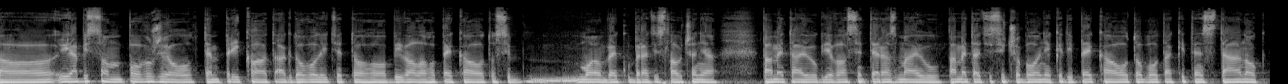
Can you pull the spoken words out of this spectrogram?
Uh, ja by som použil ten príklad, ak dovolíte, toho bývalého PKO, to si v mojom veku Bratislavčania pamätajú, kde vlastne teraz majú, pamätáte si, čo bolo niekedy PKO, to bol taký ten stánok,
